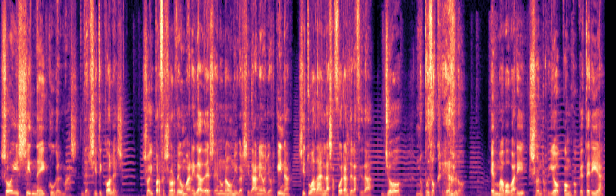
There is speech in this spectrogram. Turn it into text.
soy Sidney Kugelmas, del City College. Soy profesor de humanidades en una universidad neoyorquina situada en las afueras de la ciudad. Yo no puedo creerlo. Emma Bovary sonrió con coquetería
